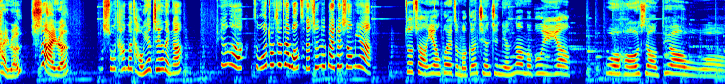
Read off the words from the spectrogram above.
矮人是矮人，说他们讨厌精灵啊！天啊，怎么会出现在王子的生日派对上面啊？这场宴会怎么跟前几年那么不一样？我好想跳舞哦！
